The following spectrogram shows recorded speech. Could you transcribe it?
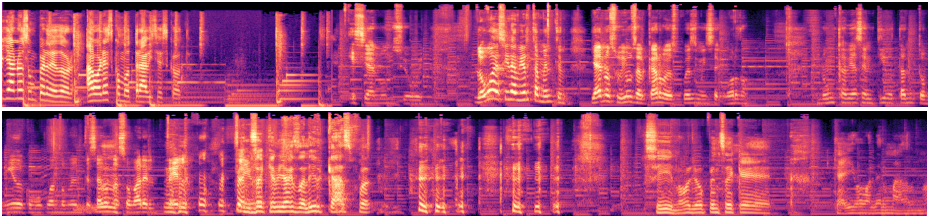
Ya no es un perdedor, ahora es como Travis Scott. Ese anuncio, güey. Lo voy a decir abiertamente. Ya nos subimos al carro después me dice, gordo. Nunca había sentido tanto miedo como cuando me empezaron a sobar el pelo. Pensé que iba a salir caspa. Sí, no, yo pensé que, que ahí iba a valer madre, ¿no?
